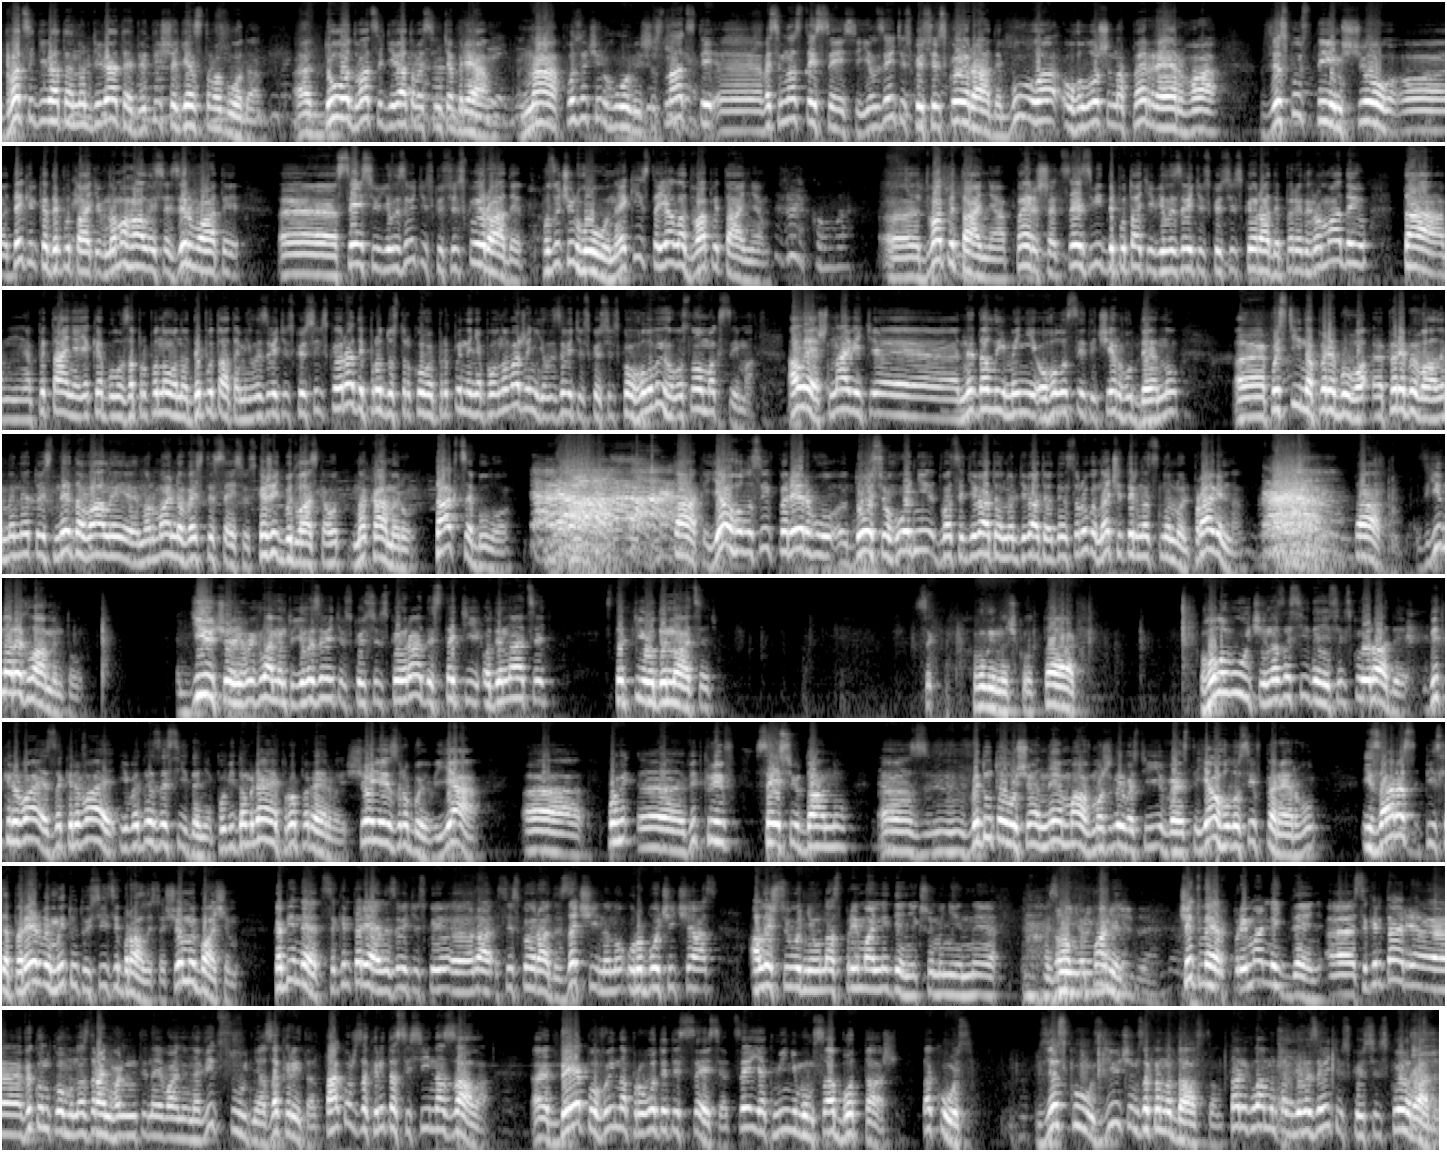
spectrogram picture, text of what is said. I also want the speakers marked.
Speaker 1: 29.09.2011 года э, до 29 сентября на позачерговій 16, е, 18 сесії Єлизаветівської сільської ради була оголошена перерва в зв'язку з тим, що е, декілька депутатів намагалися зірвати е, сесію Єлизаветівської сільської ради позачергову, на якій стояло два питання. Е, Два питання. Перше, це звіт депутатів Єлизаветівської сільської ради перед громадою. Та питання, яке було запропоновано депутатам Єлизаветівської сільської ради про дострокове припинення повноважень Єлизаветівського сільського голови голосного Максима. Але ж навіть е, не дали мені оголосити чергу денну. е, Постійно е, перебивали мене, тобто не давали нормально вести сесію. Скажіть, будь ласка, от на камеру, так це було? Так, я оголосив перерву до сьогодні, 29.09.11 року, на 14.00. Правильно? Так. Так, згідно регламенту, діючого регламенту Єлизаветівської сільської ради, статті 11, статті 11. Сек- Хвилиночку. Так. Головуючий на засіданні сільської ради відкриває, закриває і веде засідання, повідомляє про перерви. Що я і зробив? Я е, помі- е, відкрив сесію дану. Е, ввиду того, що я не мав можливості її вести, я оголосив перерву. І зараз, після перерви, ми тут усі зібралися. Що ми бачимо? Кабінет секретаря Єлизаветівської е, сільської ради зачинено у робочий час. Але ж сьогодні у нас приймальний день, якщо мені не змінює пам'ять. Четвер, приймальний день. Е, Секретар е, виконкому Наздрань Валентина Іванівна відсутня, закрита. Також закрита сесійна зала, де повинна проводитись сесія. Це як мінімум саботаж. Так ось, в зв'язку з діючим законодавством та регламентом Єлизаветівської сільської ради.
